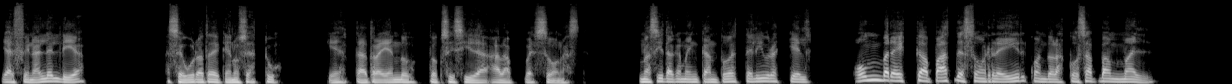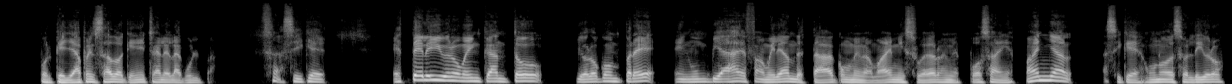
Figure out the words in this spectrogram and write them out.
Y al final del día, asegúrate de que no seas tú quien está trayendo toxicidad a las personas. Una cita que me encantó de este libro es que el hombre es capaz de sonreír cuando las cosas van mal, porque ya ha pensado a quién echarle la culpa. Así que este libro me encantó. Yo lo compré en un viaje de familia donde estaba con mi mamá y mis suegros y mi esposa en España. Así que es uno de esos libros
